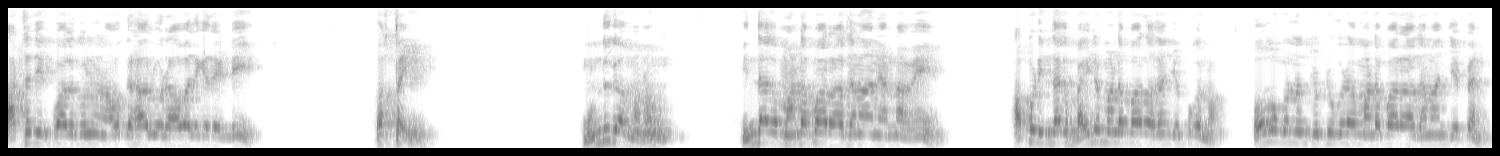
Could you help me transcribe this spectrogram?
అష్టదిక్పాలకులు నవగ్రహాలు రావాలి కదండి. వస్తాయి. ముందుగా మనం ఇందాక మండపారాధన అని అన్నామే. అప్పుడు ఇందాక బయట మండపారాధన చెప్పుకున్నాం. హోమగుండం చుట్టూ కూడా మండపారాధన అని చెప్పాను.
